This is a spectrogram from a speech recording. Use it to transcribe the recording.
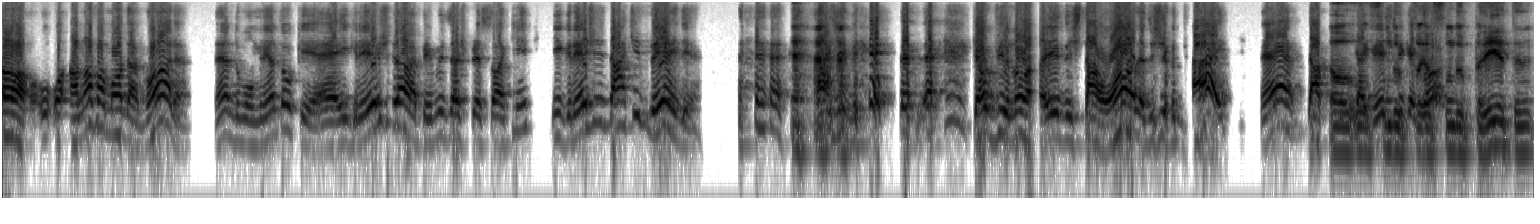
Ó, a nova moda agora, né, do momento é o quê? É igreja, permite a expressão aqui, igreja de Darth Vader. que é o vilão aí do Star Wars, do Jedi, né? Da, o, a igreja fundo, fica o fundo preto, né?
